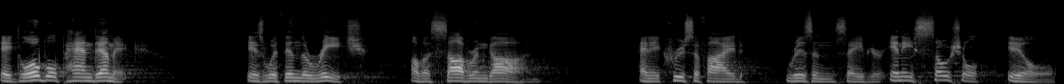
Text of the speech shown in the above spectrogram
A global pandemic is within the reach of a sovereign God and a crucified, risen Savior. Any social ill,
